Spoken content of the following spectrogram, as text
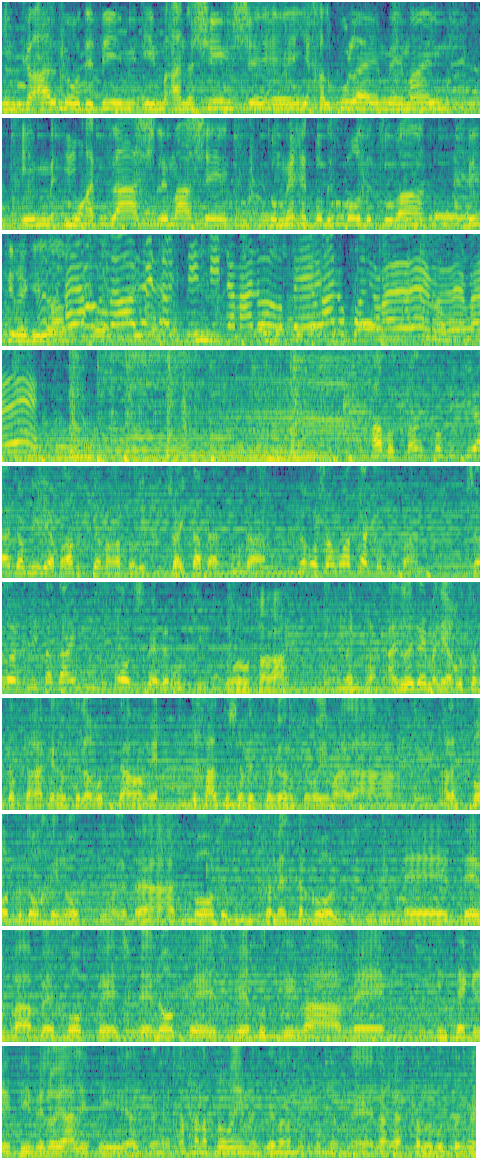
עם קהל מעודדים, עם אנשים שיחלקו להם מים עם מועצה שלמה שתומכת פה בספורט בצורה בלתי רגילה. אנחנו מאוד מתרגשים כי התאמנו הרבה, התאמנו כל יום. מלא, מלא, מלא. עמוס מנסנוף הגיע, גם לילי אברמסקי המרתוניסטית שהייתה באתונה, וראש המועצה כמובן, שלא החליט עדיין אם ישרוד שני מרוצים. רואים אותך רץ? בטח. אני לא יודע אם אני ארוץ שם את העשרה, כי אני רוצה לרוץ את העממי. בכלל תושבי סביון, אז רואים על, ה... על הספורט בתור חינוך. זאת אומרת, הספורט מסמל את הכל. אה, טבע וחופש ונופש ואיכות סביבה ואינטגריטי ולויאליטי, אז אה, ככה אנחנו רואים את זה ואנחנו שמחים אה, לארח את המרוץ הזה.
